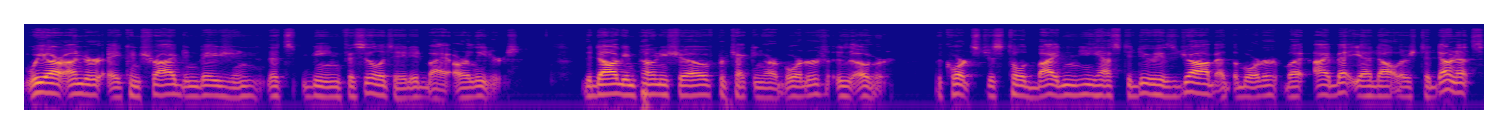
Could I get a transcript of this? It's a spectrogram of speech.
We are under a contrived invasion that's being facilitated by our leaders. The dog and pony show of protecting our borders is over. The courts just told Biden he has to do his job at the border, but I bet you dollars to donuts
